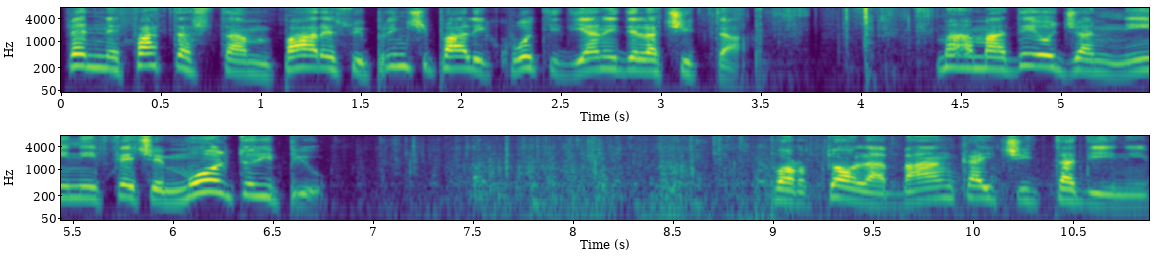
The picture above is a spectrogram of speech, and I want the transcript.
venne fatta stampare sui principali quotidiani della città. Ma Amadeo Giannini fece molto di più. Portò la banca ai cittadini,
